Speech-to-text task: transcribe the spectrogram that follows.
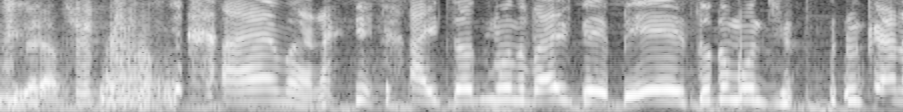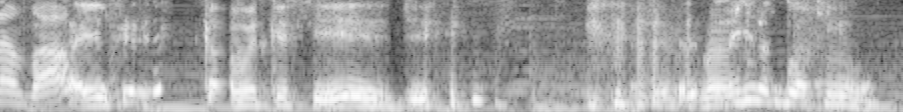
liberado. Ah, é, mano. Aí todo mundo vai beber, todo mundo no carnaval. Aí os caras vão esquecer de. Imagina esse bloquinho, mano.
